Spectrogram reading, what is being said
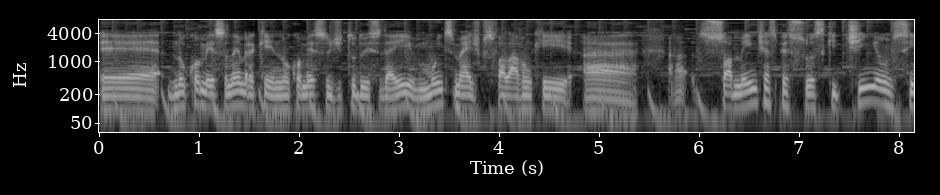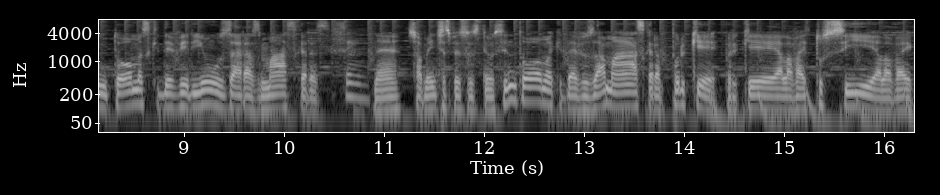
é, no começo. Lembra que no começo de tudo isso daí, muitos médicos falavam que ah, ah, somente as pessoas que tinham sintomas que deveriam usar as máscaras Sim. né? Somente as pessoas que têm um sintoma que devem usar máscara. Por quê? Porque ela vai tossir, ela vai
